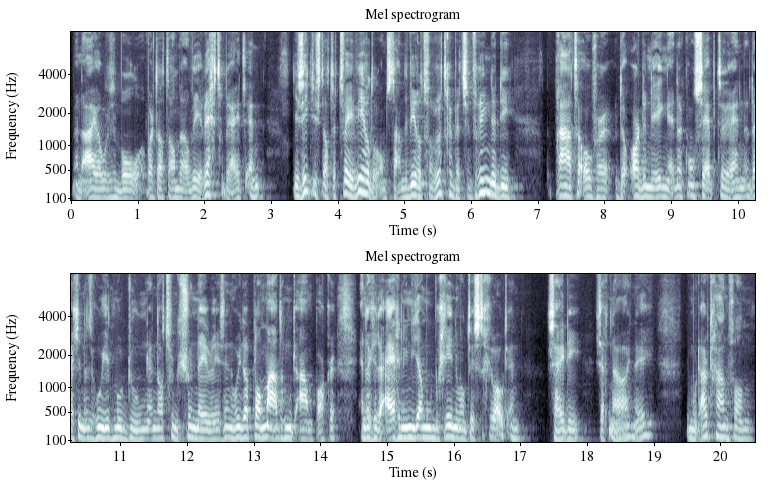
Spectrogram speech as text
een aai over zijn bol wordt dat dan wel weer rechtgebreid. En je ziet dus dat er twee werelden ontstaan. De wereld van Rutger met zijn vrienden die praten over de ordening en de concepten en dat je hoe je het moet doen en dat functioneel is en hoe je dat planmatig moet aanpakken en dat je er eigenlijk niet aan moet beginnen, want het is te groot. En zij die zegt, nou nee, je moet uitgaan van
